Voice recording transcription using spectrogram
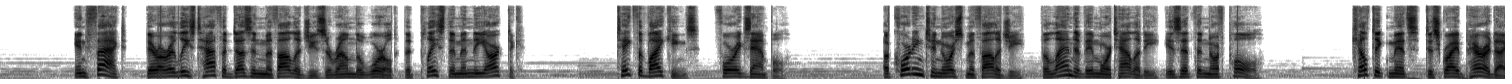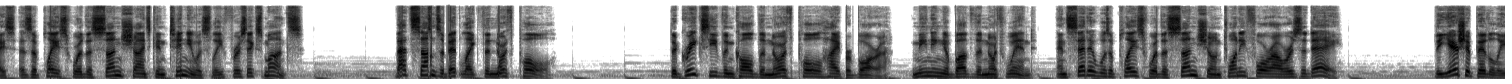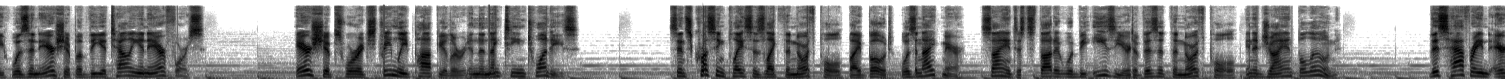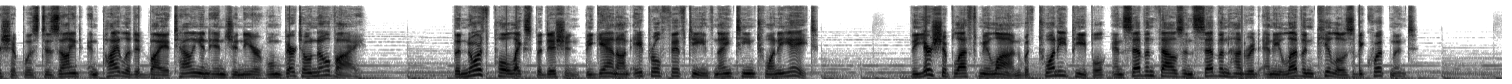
In fact, there are at least half a dozen mythologies around the world that place them in the Arctic. Take the Vikings, for example. According to Norse mythology, the land of immortality is at the North Pole. Celtic myths describe paradise as a place where the sun shines continuously for six months. That sounds a bit like the North Pole. The Greeks even called the North Pole Hyperborea, meaning above the north wind, and said it was a place where the sun shone 24 hours a day. The airship Italy was an airship of the Italian Air Force. Airships were extremely popular in the 1920s. Since crossing places like the North Pole by boat was a nightmare, scientists thought it would be easier to visit the North Pole in a giant balloon. This half-rained airship was designed and piloted by Italian engineer Umberto Nobile. The North Pole expedition began on April 15, 1928. The airship left Milan with 20 people and 7,711 kilos of equipment.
